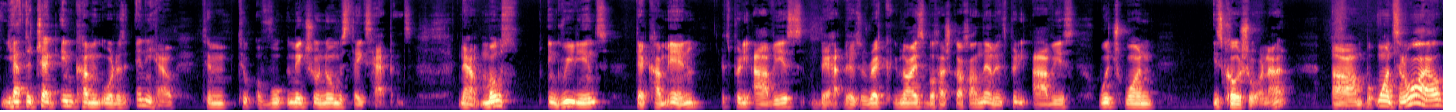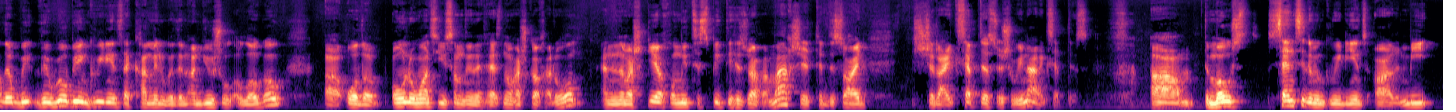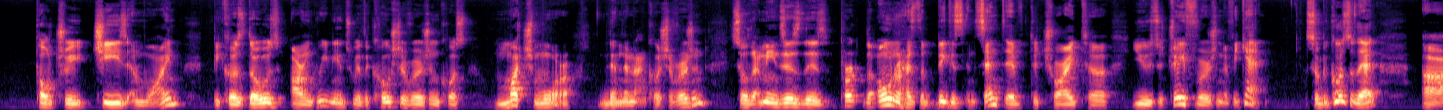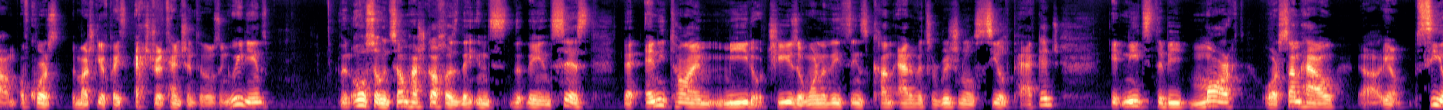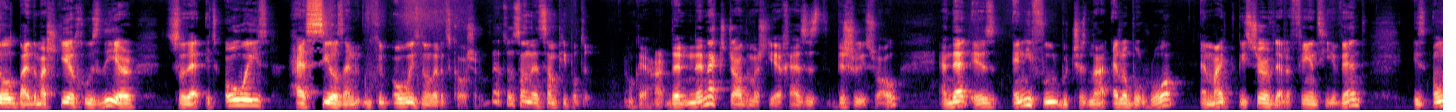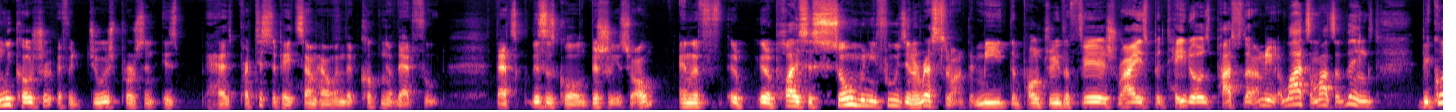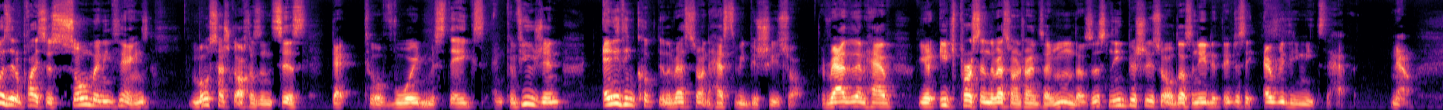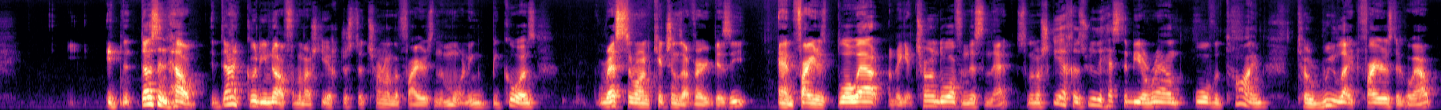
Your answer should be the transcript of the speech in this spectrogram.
you have to check incoming orders anyhow to, to avoid, make sure no mistakes happens. Now, most ingredients that come in, it's pretty obvious. there's a recognizable hashgacha on them. It's pretty obvious which one is kosher or not. Um, but once in a while, be, there will be ingredients that come in with an unusual logo, uh, or the owner wants to use something that has no hashgacha at all, and then the mashgiach will need to speak to his rabbi machshir to decide should I accept this or should we not accept this. Um, the most sensitive ingredients are the meat, poultry, cheese, and wine, because those are ingredients where the kosher version costs much more than the non-kosher version. So that means is per, the owner has the biggest incentive to try to use the treif version if he can. So because of that, um, of course, the mashgiach pays extra attention to those ingredients. But also in some hashgachas, they ins- they insist that anytime meat or cheese or one of these things come out of its original sealed package, it needs to be marked or somehow uh, you know sealed by the mashgiach who's there, so that it always has seals and we can always know that it's kosher. That's something that some people do. Okay, then the next job the mashgiach has is bishul yisrael, and that is any food which is not edible raw and might be served at a fancy event is only kosher if a Jewish person is has participates somehow in the cooking of that food. That's this is called bishul yisrael, and it, it, it, applies to so many foods in a restaurant: the meat, the poultry, the fish, rice, potatoes, pasta. I mean, lots and lots of things. Because it applies to so many things, most hashgachas insist that to avoid mistakes and confusion, anything cooked in the restaurant has to be bishul yisrael. Rather than have you know each person in the restaurant trying to say, mm, "Does this need bishul yisrael? Doesn't need it?" They just say everything needs to happen. Now, it doesn't help. It's not good enough for the mashgiach just to turn on the fires in the morning because restaurant kitchens are very busy and fires blow out and they get turned off and this and that. So the mashgiach really has to be around all the time to relight fires that go out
